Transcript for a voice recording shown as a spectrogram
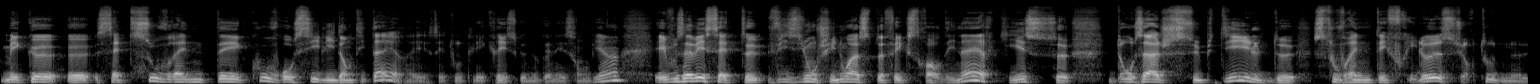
mais que euh, cette souveraineté couvre aussi l'identitaire, et c'est toutes les crises que nous connaissons bien, et vous avez cette vision chinoise tout à fait extraordinaire, qui est ce dosage subtil de souveraineté frileuse, surtout ne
